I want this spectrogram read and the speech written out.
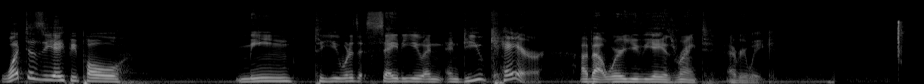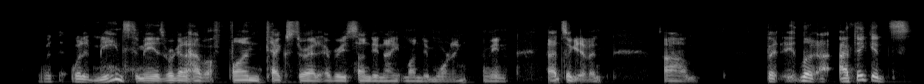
What does the AP poll mean to you? What does it say to you? And and do you care about where UVA is ranked every week? What what it means to me is we're going to have a fun text thread every Sunday night, Monday morning. I mean, that's a given. Um, but it, look, I, I think it's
